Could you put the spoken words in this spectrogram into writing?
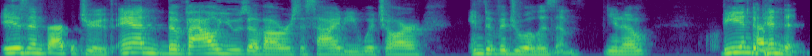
Isn't that the truth? And the values of our society, which are individualism, you know, be independent,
